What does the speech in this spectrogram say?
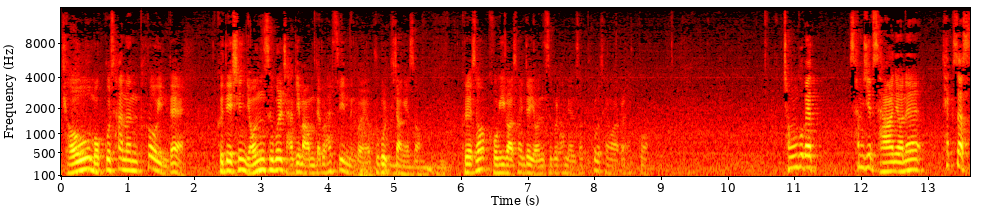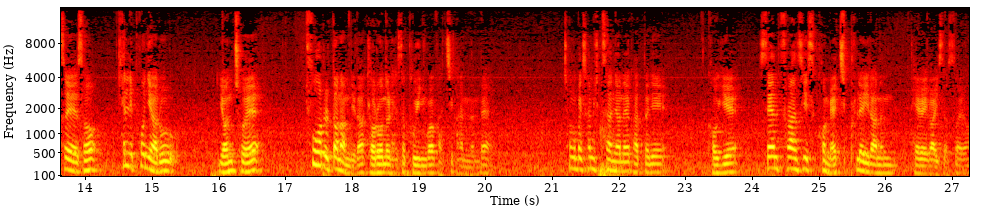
겨우 먹고 사는 프로인데 그 대신 연습을 자기 마음대로 할 수 있는 거예요. 그 골프장에서. 그래서 거기 가서 이제 연습을 하면서 프로 생활을 했고 1934년에 텍사스에서 캘리포니아로 연초에 투어를 떠납니다. 결혼을 해서 부인과 같이 갔는데 1934년에 갔더니 거기에 샌프란시스코 매치 플레이라는 대회가 있었어요.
